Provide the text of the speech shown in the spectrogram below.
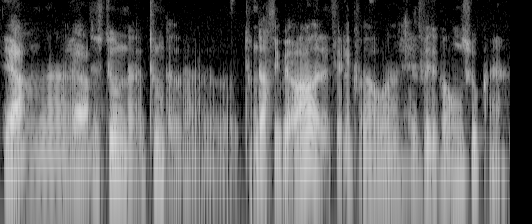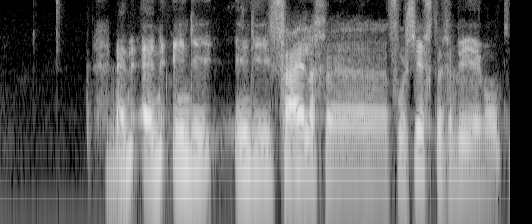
Ja. En, uh, ja. Dus toen, toen, toen dacht ik weer, oh, dat wil ik wel, dat wil ik wel onderzoeken. Ja. En, en in, die, in die veilige, voorzichtige wereld,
